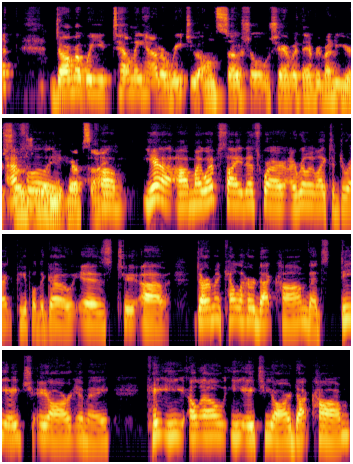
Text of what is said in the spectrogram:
Dharma, will you tell me how to reach you on social? Share with everybody your social and your website. Um, yeah, uh, my website, that's where I really like to direct people to go, is to uh, dharmakelleher.com. That's D H A R M A K E L L E H E com.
